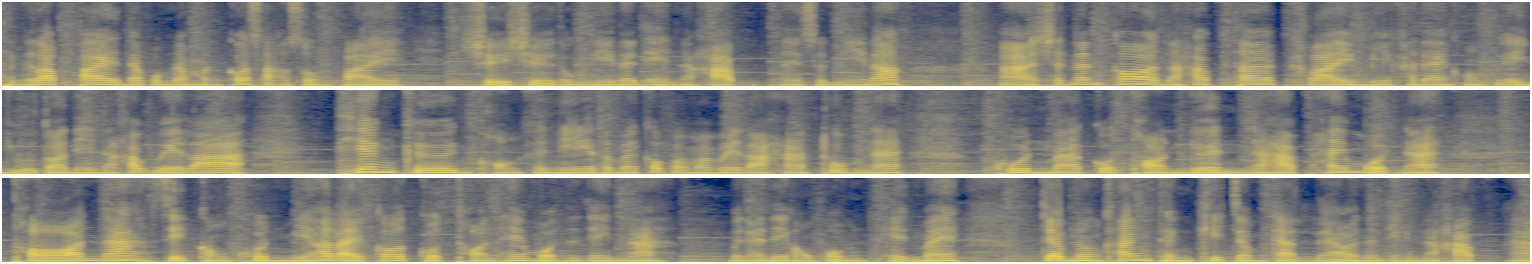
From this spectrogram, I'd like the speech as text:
ถึงรับไปนะผมนะมันก็สะสมไปเฉยๆตรงนี้นั่นเองนะครับ ในส่วนนี้เนาะอ่าฉะนั้นก็นะครับถ้าใครมีคะแนนของตัวเองอยู่ตอนนี้นะครับ เวลาเที่ยงคืนของคืนนี้ทำไมก็ประมาณเวลาห้าทุ่มนะ คุณมากดถอนเงินนะครับ ให้หมดนะ ถอนนะสิทธิ์ของคุณมีเท่าไหร่ก็กดถอนให้หมดนั่นเองนะ เหมือนอันนี้ของผมเห็นไหมจำนวนครั้งถึงขีดจำกัดแล้วนั่นเองนะครับอ่า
